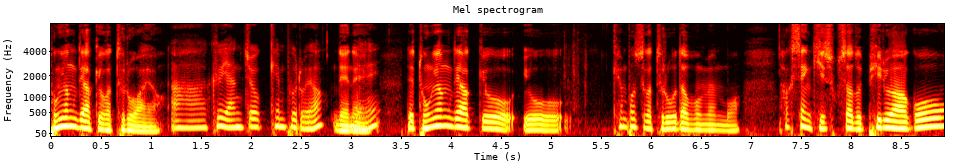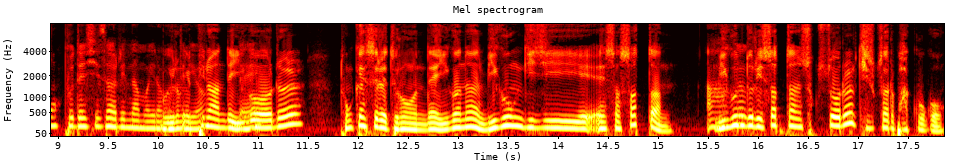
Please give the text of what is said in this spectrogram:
동양대학교가 들어와요. 아, 그 양쪽 캠프로요? 네네. 네. 근데 동양대학교 요 캠퍼스가 들어오다 보면 뭐 학생 기숙사도 필요하고 부대 시설이나 뭐 이런 뭐 이런 게 것들이요? 필요한데 네. 이거를 동캐슬에 들어오는데 이거는 미군 기지에서 썼던 아, 미군들이 썼던 숙소를 기숙사로 바꾸고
